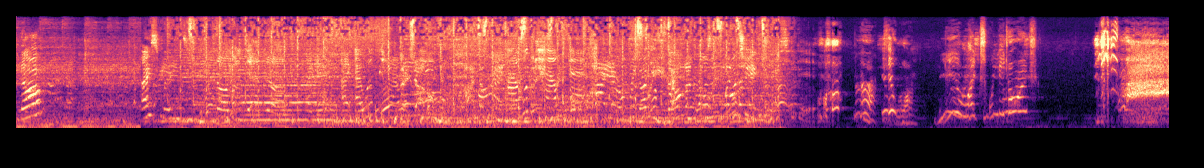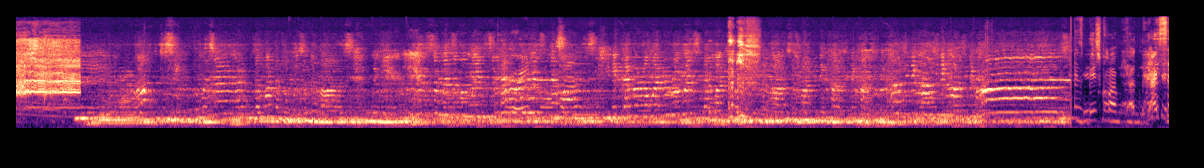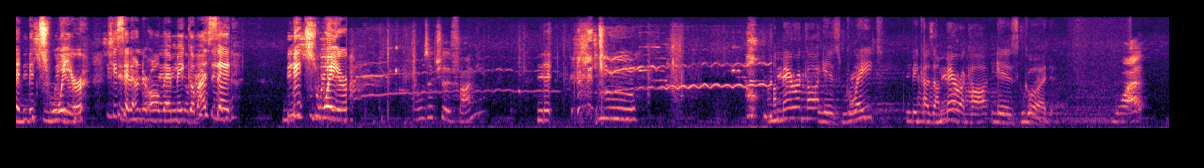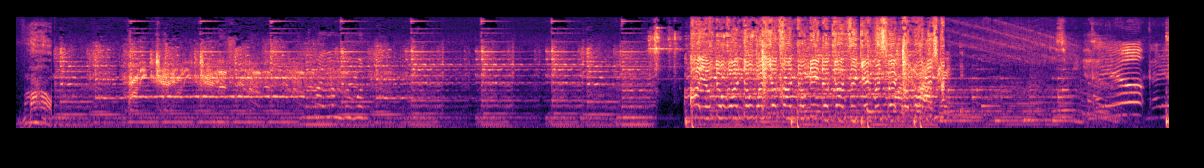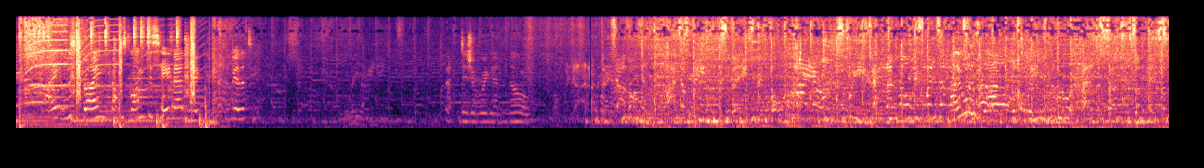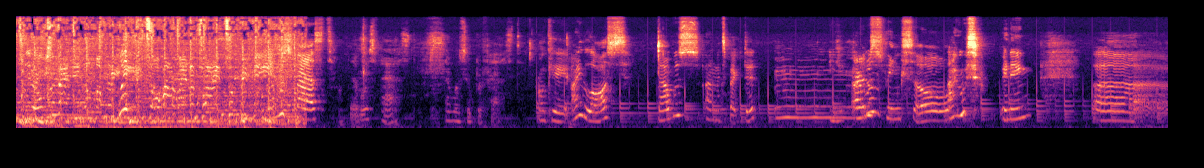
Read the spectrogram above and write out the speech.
No? I swear. No, you didn't. No, I. I, I will count. I will count that. You like sweetie toys? This bitch called me ugly. I said, bitch, swear. She said, under all that makeup, I said, bitch, swear. That was actually funny. America is great because America is good. What? Mom. I am the one. I am the one, the way your son don't need a gun to get respect upon the. I was trying, I was going to say that like Deja vu again, no. I was laughed. That was fast. That was fast. That was super fast. Okay, I lost. That was unexpected. Mm, I I was- don't think so. I was winning. Uh,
